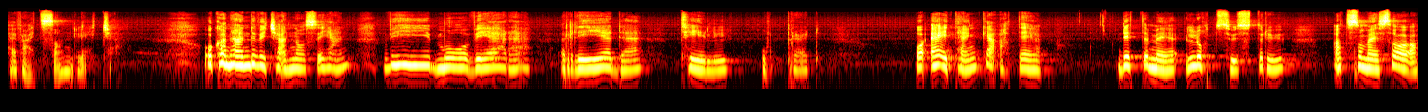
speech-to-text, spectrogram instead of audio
Jeg veit sannelig ikke. Og kan hende vi kjenner oss igjen. Vi må være rede til oppbrudd. Og jeg tenker at det, dette med Lots hustru, at som jeg sa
